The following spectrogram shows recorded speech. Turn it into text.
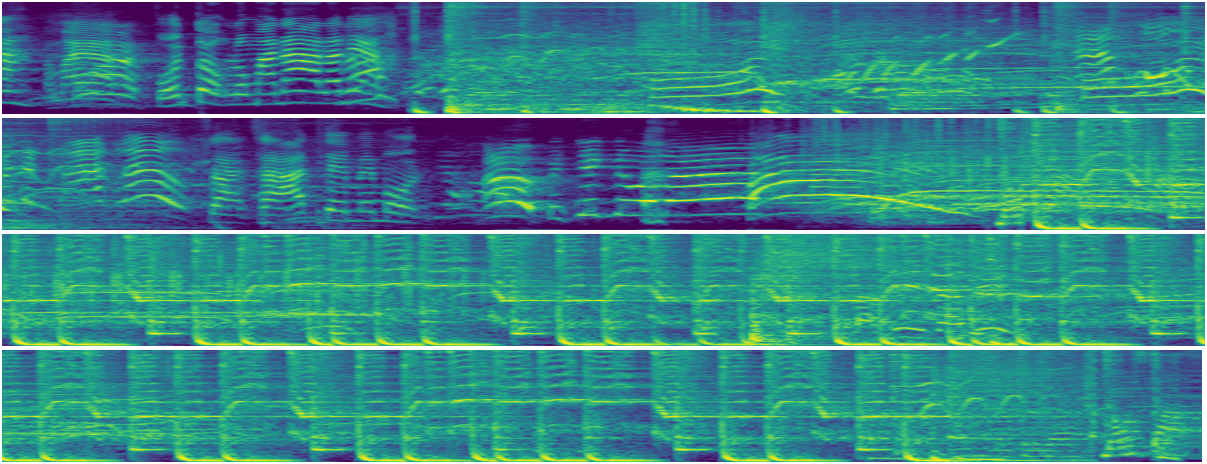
นะทำไมอะฝนตกลงมาหน้าแล้วเนี่ยน้ำพุ่งมาจากปากแล้วสะสารเต็มไปหมด อ้าว ไปจิกด้วยนะไปอ้าว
